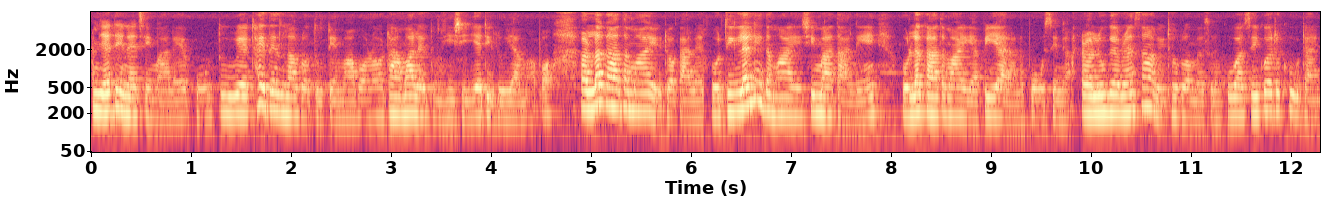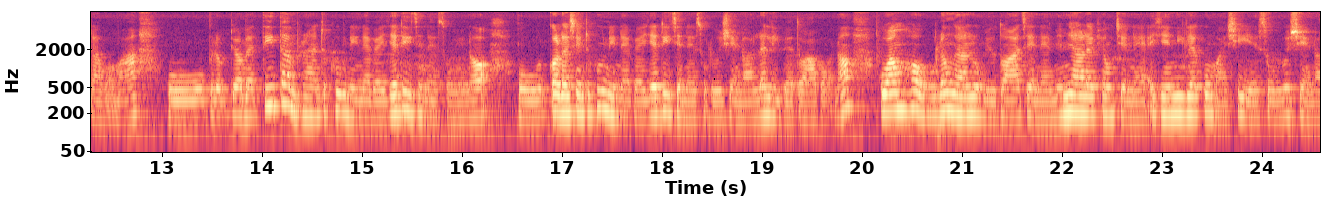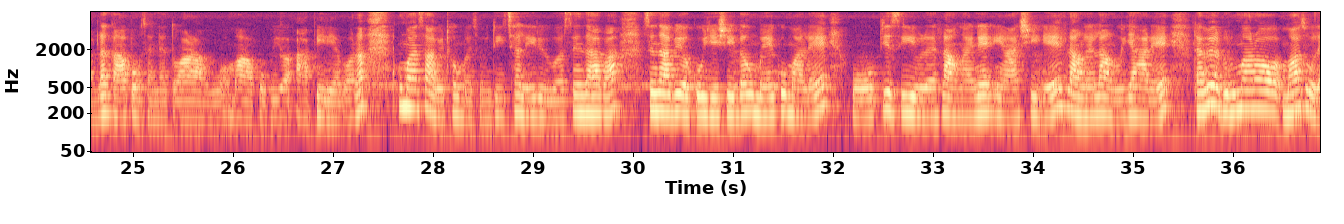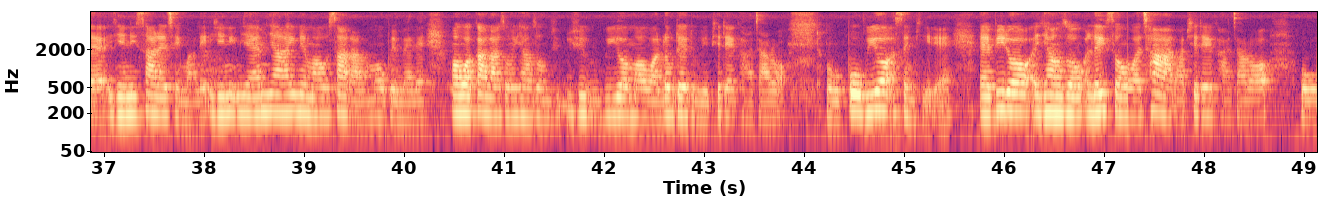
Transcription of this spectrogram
အမျက်တင်တဲ့ချိန်မှာလည်းဟိုသူရဲ့ထိုက်တဲ့လောက်တော့သူတင်မှာပေါ့နော်ဒါမှလည်းသူရေရှည်ရက်တည်လို့ရမှာပေါ့အဲ့တော့လက်ကားသမားတွေအတွက်ကလည်းဟိုဒီလက်လီသမားတွေရှိမှသာလင်ဟိုလက်ကားသမားတွေကပေးရတာလည်းပိုအဆင်ပြေအဲ့တော့ local brand စပြီးထုတ်တော့မယ်ဆိုရင်ကိုကဈေးကွက်တစ်ခုအတိုင်းတာပေါ်မှာဟိုဘယ်လိုပြောမလဲတီးတန့် brand တစ်ခုအနေနဲ့ပဲရက်တည်ခြင်းနေဆိုရင်တော့ဟို collection တစ်ခုအနေနဲ့ပဲရက်တည်ခြင်းနေဆိုလို့ရှိရင်တော့လက်လီပဲသွားပေါ့နော်ကိုကမဟုတ်ဘူးလုပ်ငန်းလိုမျိုးသွားခြင်းနဲ့မြများလည်းဖြုံးခြင်းနဲ့အရင်ကြီးလည်းကိုမှရှိရဆိုလို့ရှိရင်တော့လက်ကားပုံစံနဲ့သွားတာကိုအမပို့ပြီးတော့အားပေးတယ်ပေါ့နော်အခုမှစပြီးထုတ်မယ်ဆိုရင်ဒီချက်လေးတွေကိုစဉ်းစားပါစဉ်းစားပြီးတော့ကိုရေရှည်လုံးမယ်ကိုမှလည်းဟိုပစ္စည်းကိုလည်းလှောင်နိုင်တဲ့အင်အားရှိတယ်လှောင်လဲလှောင်လို့ရတယ်ဒါပေမဲ့ဘယ်သူမှတော့မဆိုလည်းအရင်ကြီးစတဲ့အချိန်မှာလေအရင်ကြီးအများအများကြီးနဲ့မဟုတ်စတာတော့မဟုတ်ပေမဲ့လေမဟုတ်ကကာလာဆုံးရောင်ဆုံးယူပြီးတော့မဟုတ်ကလုတ်တဲ့သူတွေဖြစ်တဲ့ခါကျတော့ဟိုပို့ပြီးတော့အဆင်ပြေတယ်အဲပြီးတော့အယောင်ဆုံးအလိတ်ဆုံးကချရတာဖြစ်တဲ့ခါကျတော့ဟဟို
